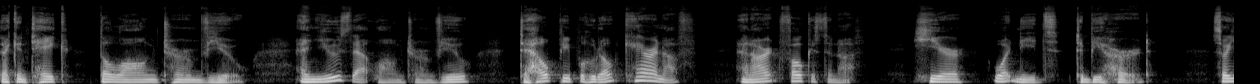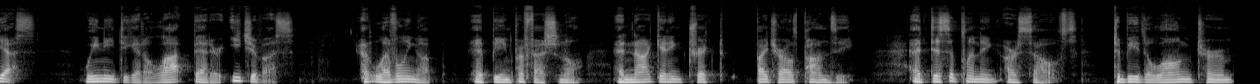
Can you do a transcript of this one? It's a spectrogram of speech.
that can take the long term view and use that long term view to help people who don't care enough and aren't focused enough hear what needs to be heard. So, yes, we need to get a lot better, each of us, at leveling up, at being professional, and not getting tricked by Charles Ponzi, at disciplining ourselves to be the long term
